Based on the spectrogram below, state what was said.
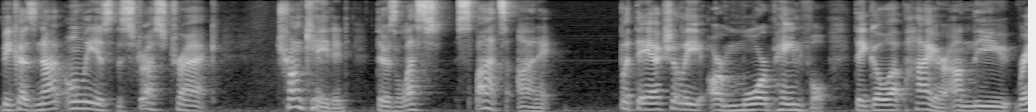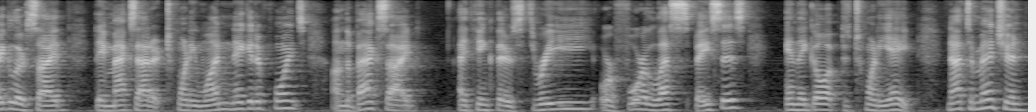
Because not only is the stress track truncated, there's less spots on it, but they actually are more painful. They go up higher. On the regular side, they max out at 21 negative points. On the back side, I think there's three or four less spaces, and they go up to 28. Not to mention,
